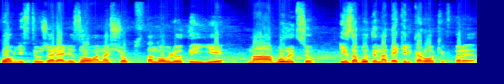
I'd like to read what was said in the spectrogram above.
повністю вже реалізована, щоб встановлювати її на вулицю і забути на декілька років вперед.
